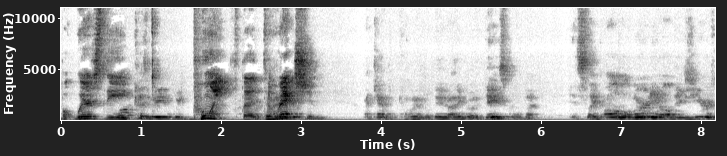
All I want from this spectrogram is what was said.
but where's the well, we, we point, the direction? I can't. I don't know, they- I didn't go to day school, but it's like all the learning all these years.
